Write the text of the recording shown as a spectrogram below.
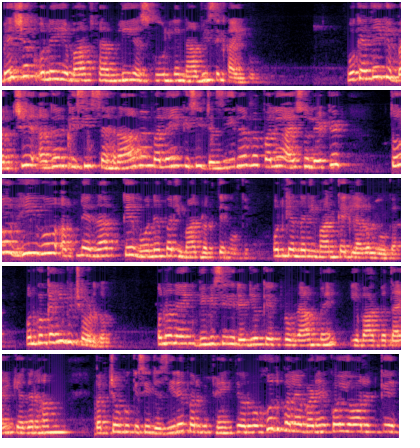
بے شک انہیں یہ بات فیملی یا اسکول نے نہ بھی سکھائی ہو۔ وہ کہتے ہیں کہ بچے اگر کسی صحرا میں پلے کسی جزیرے میں پلے آئسولیٹڈ تو بھی وہ اپنے رب کے ہونے پر ایمان رکھتے ہوں گے۔ ان کے اندر ایمان کا ایک لیول ہوگا۔ ان کو کہیں بھی چھوڑ دو۔ انہوں نے ایک بی بی سی ریڈیو کے ایک پروگرام میں یہ بات بتائی کہ اگر ہم بچوں کو کسی جزیرے پر بھی پھینک دیں اور وہ خود پلے بڑھے، کوئی اور ان کے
